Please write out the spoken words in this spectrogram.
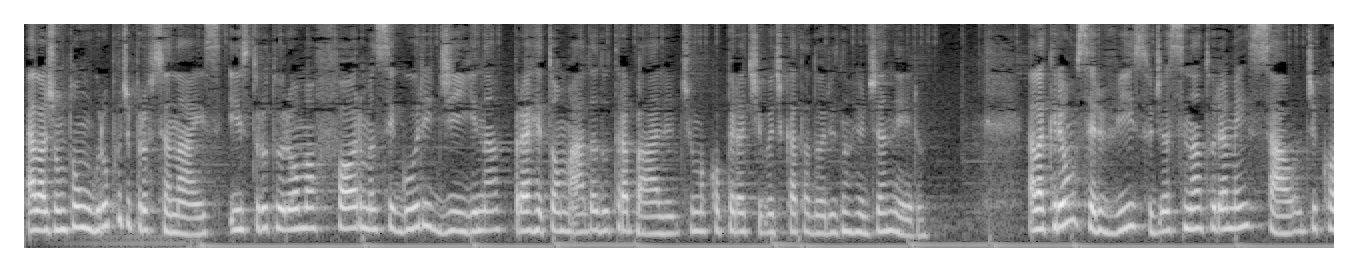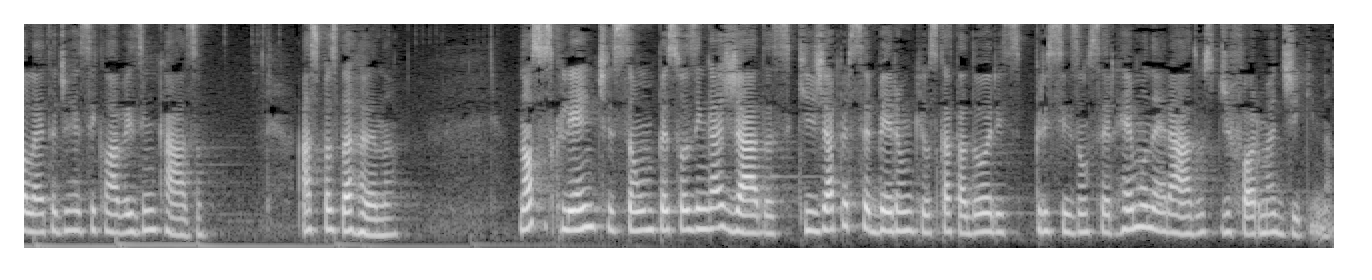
ela juntou um grupo de profissionais e estruturou uma forma segura e digna para a retomada do trabalho de uma cooperativa de catadores no Rio de Janeiro. Ela criou um serviço de assinatura mensal de coleta de recicláveis em casa. Aspas da Hanna. Nossos clientes são pessoas engajadas que já perceberam que os catadores precisam ser remunerados de forma digna.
